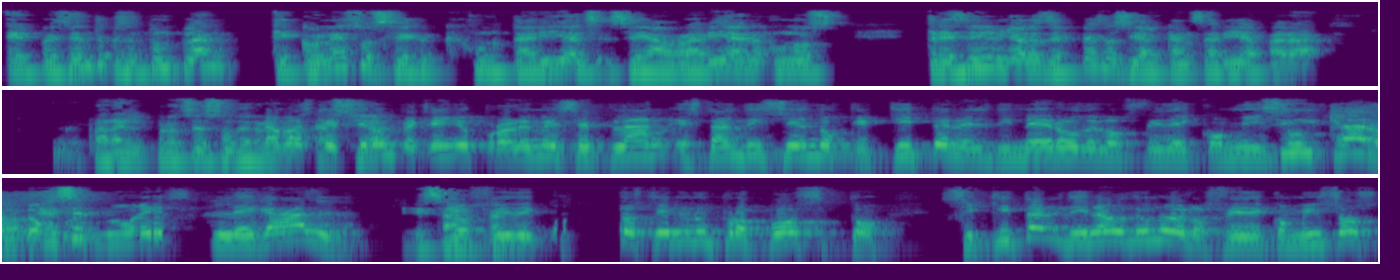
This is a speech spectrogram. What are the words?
el presidente presentó un plan que con eso se juntarían, se ahorrarían unos 3 mil millones de pesos y alcanzaría para, para el proceso de Nada más que tiene un pequeño problema ese plan. Están diciendo que quiten el dinero de los fideicomisos. Sí, claro. ese... no es legal. Los fideicomisos tienen un propósito. Si quitan el dinero de uno de los fideicomisos,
